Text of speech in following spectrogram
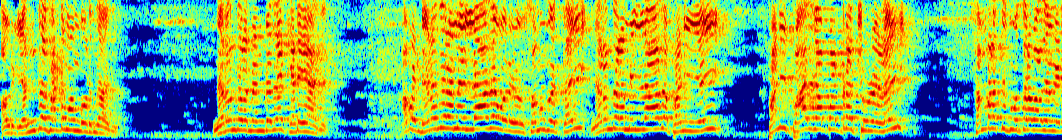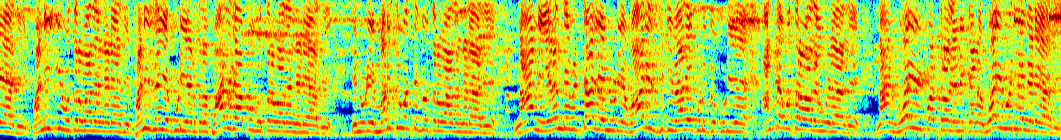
அவருக்கு எந்த சட்டமும் பொருந்தாது. நிரந்தரம் என்பதே கிடையாது. அப்ப நிரந்தரம் இல்லாத ஒரு சமூகத்தை நிரந்தரம் இல்லாத பணியை பணி பாதுகாப்பற்ற சூழலை சம்பளத்துக்கு உத்தரவாதம் கிடையாது பணிக்கு உத்தரவாதம் கிடையாது பணி செய்யக்கூடிய இடத்துல பாதுகாப்புக்கு உத்தரவாதம் கிடையாது என்னுடைய மருத்துவத்துக்கு உத்தரவாதம் கிடையாது நான் இறந்து விட்டால் என்னுடைய வாரிசுக்கு வேலை கொடுக்கக்கூடிய அந்த உத்தரவாதம் கிடையாது நான் ஓய்வு பெற்றால் எனக்கான ஓய்வூதியம் கிடையாது.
